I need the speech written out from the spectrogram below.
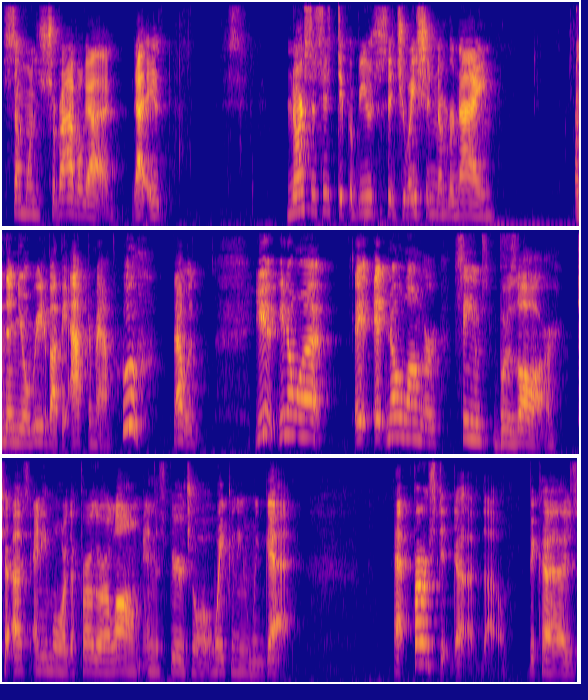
Someone's Survival Guide. That is narcissistic abuse situation number nine and then you'll read about the aftermath. Whew, that was you. You know what? It it no longer seems bizarre to us anymore. The further along in the spiritual awakening we get. At first, it does though, because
